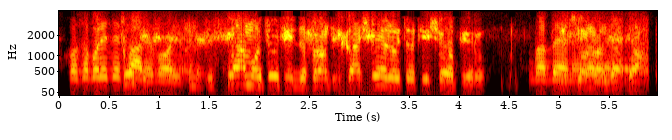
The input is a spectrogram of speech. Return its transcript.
Cosa volete Tutti- fare voi? Siamo tutti di fronte al cancello e tutti sciopero. Va bene, va bene. andato a.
